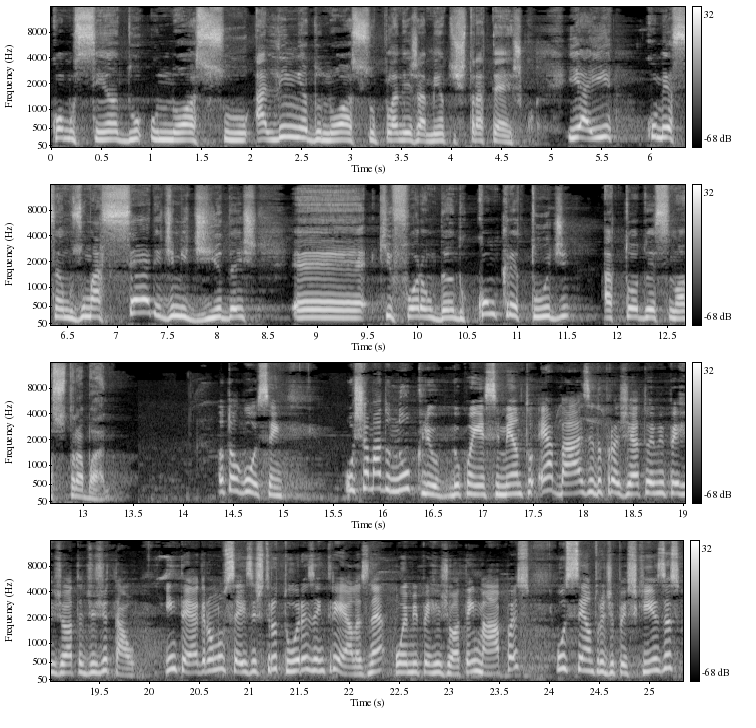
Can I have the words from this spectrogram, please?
como sendo o nosso, a linha do nosso planejamento estratégico. E aí começamos uma série de medidas é, que foram dando concretude a todo esse nosso trabalho. Doutor Gussen, o chamado núcleo do conhecimento é a base do projeto MPRJ Digital. Integram-no seis estruturas, entre elas né, o MPRJ em mapas, o Centro de Pesquisas,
